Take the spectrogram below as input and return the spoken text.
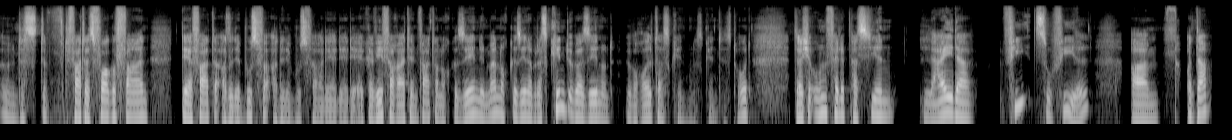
äh, das, der Vater ist vorgefahren, der Vater, also der Busfahrer, also der Busfahrer, der, der, der LKW-Fahrer hat den Vater noch gesehen, den Mann noch gesehen, aber das Kind übersehen und überrollt das Kind und das Kind ist tot. Solche Unfälle passieren leider viel zu viel. Ähm, und da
